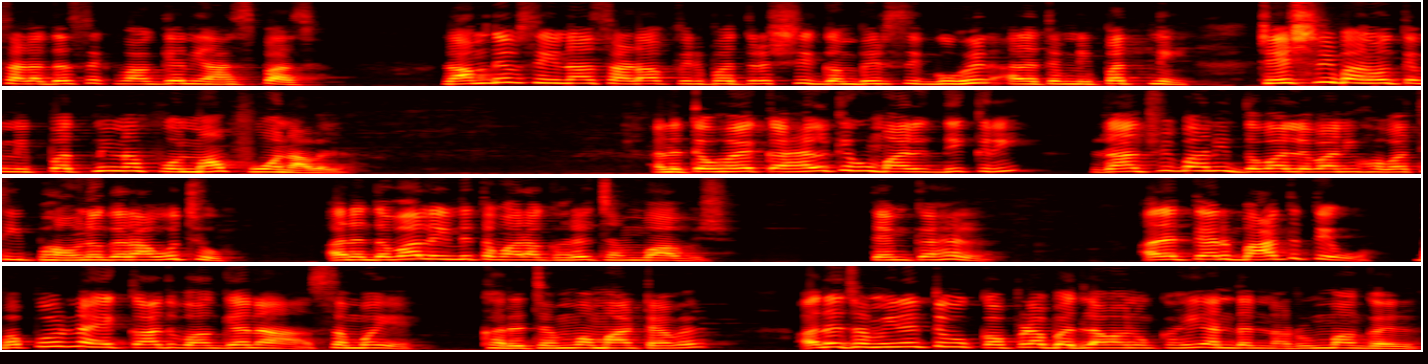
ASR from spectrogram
સાડા દસેક વાગ્યાની આસપાસ રામદેવસિંહના સાડા વીરભદ્રસિંહ ગંભીરસિંહ ગોહિલ અને તેમની પત્ની જયશ્રીબાનો તેમની પત્નીના ફોનમાં ફોન આવેલ. અને તેઓએ કહેલ કે હું મારી દીકરી રાજવીબાની દવા લેવાની હોવાથી ભાવનગર આવું છું અને દવા લઈને તમારા ઘરે જમવા આવીશ. તેમ કહેલ. અને ત્યારબાદ તેઓ બપોરના એકાદ વાગ્યાના સમયે ઘરે જમવા માટે આવેલ અને જમીને તેઓ કપડાં બદલાવાનું કહી અંદરના રૂમમાં ગયેલ.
